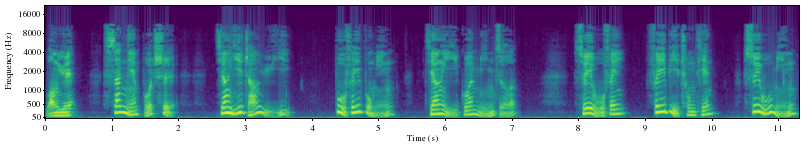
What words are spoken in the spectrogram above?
王曰：“三年不翅，将以长羽翼；不飞不鸣，将以观民泽。”虽无非，非必冲天；虽无名，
